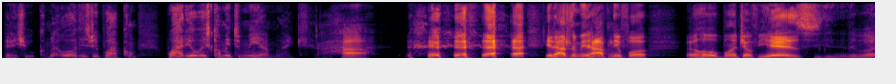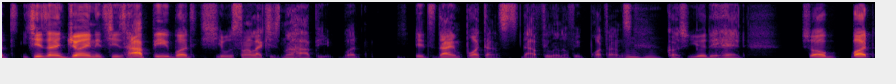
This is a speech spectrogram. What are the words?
Then she would come like, "Oh, these people are come. Why are they always coming to me?" I'm like, "Aha!" it hasn't been happening for a whole bunch of years, but she's enjoying it. She's happy, but she will sound like she's not happy. But it's that importance, that feeling of importance, because you're the head. So, but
